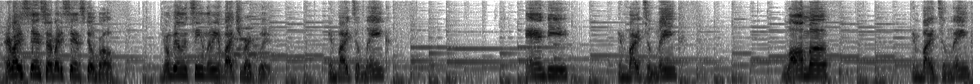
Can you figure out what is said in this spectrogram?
Everybody stand still. Everybody stand still, bro. You wanna be on the team? Let me invite you right quick. Invite to Link. Andy. Invite to Link. Llama. Invite to Link.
